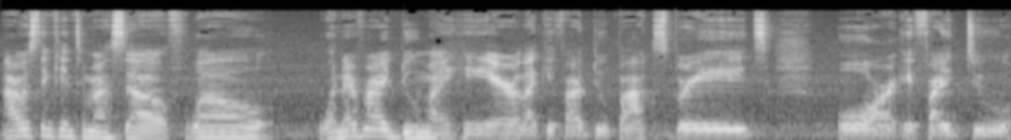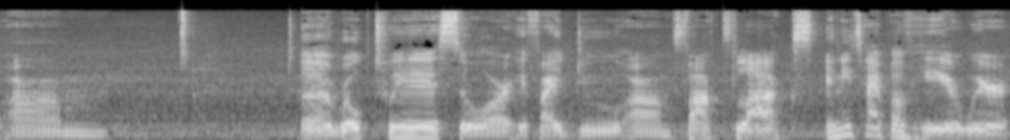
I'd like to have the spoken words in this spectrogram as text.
I was thinking to myself, well, whenever I do my hair, like if I do box braids or if I do um, rope twists or if I do um, faux locs, any type of hair where,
